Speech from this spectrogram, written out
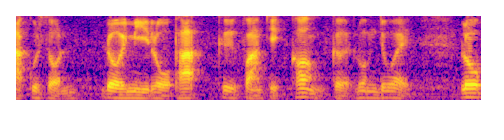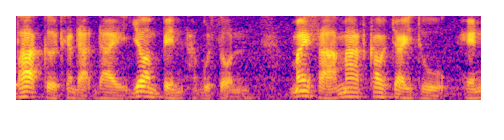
อกุศล โดยมีโลภะคือความจิตข้องเกิดร่วมด้วย โลภะเกิดขณะใดย่อมเป็นอกุศล ไม่สามารถเข้าใจถูกเห็น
